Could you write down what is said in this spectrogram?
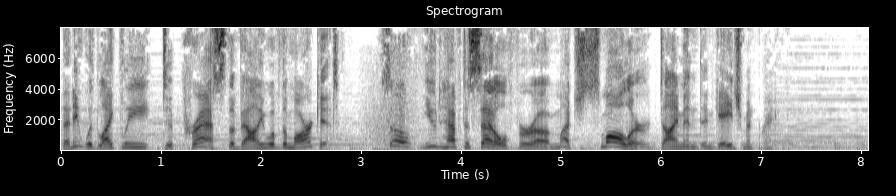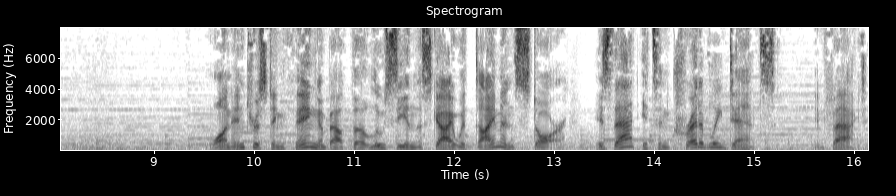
that it would likely depress the value of the market. So you'd have to settle for a much smaller diamond engagement ring. One interesting thing about the Lucy in the Sky with Diamonds star is that it's incredibly dense. In fact,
